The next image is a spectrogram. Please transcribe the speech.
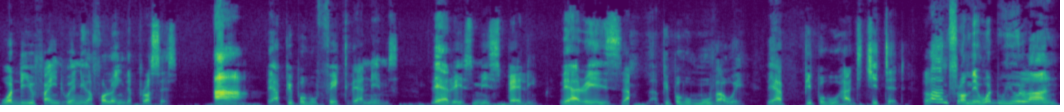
What do you find when you are following the process? Ah, there are people who fake their names. There is misspelling. There is uh, people who move away. There are people who had cheated. Learn from it. What do you learn?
